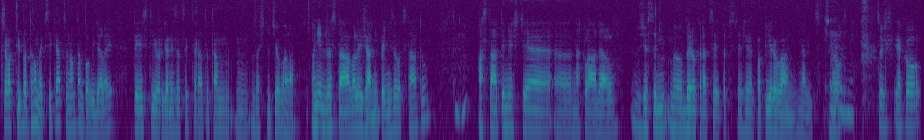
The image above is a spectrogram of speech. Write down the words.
Třeba případ toho Mexika, co nám tam povídali, ty z té organizace, která to tam mm, zaštiťovala, oni nedostávali žádný peníze od státu mm. a stát jim ještě nakládal že si byrokracii, prostě, že papírování navíc. Jo? Což jako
